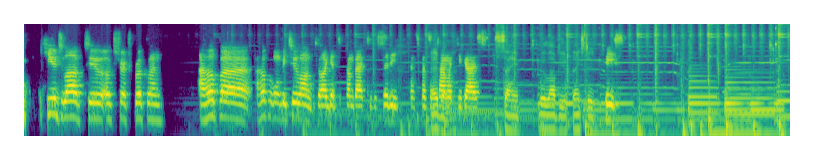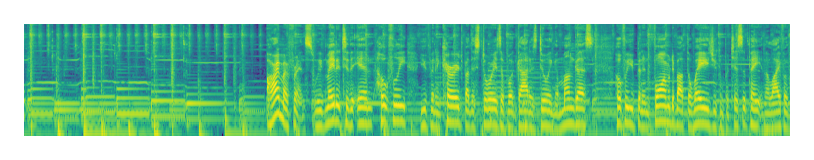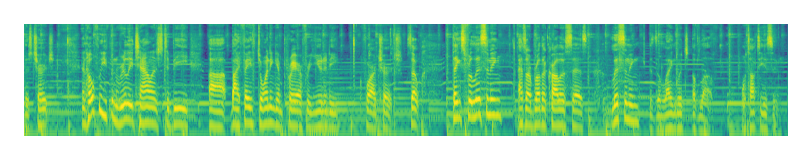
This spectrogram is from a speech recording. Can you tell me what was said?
Huge love to Oaks Church Brooklyn. I hope uh, I hope it won't be too long until I get to come back to the city and spend some hey, time bro. with you guys. Same. We love you. Thanks, dude. Peace. All right, my friends, we've made it to the end. Hopefully, you've been encouraged by the stories of what God is doing among us. Hopefully, you've been informed about the ways you can participate in the life of this church. And hopefully, you've been really challenged to be, uh, by faith, joining in prayer for unity for our church. So, thanks for listening. As our brother Carlos says, listening is the language of love. We'll talk to you soon.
